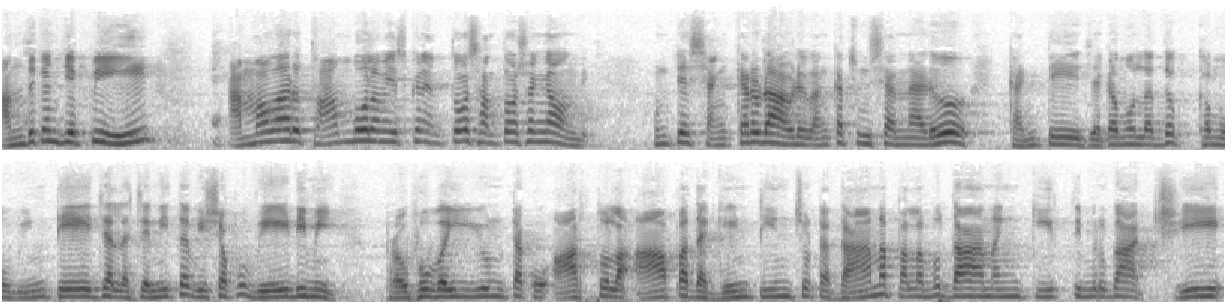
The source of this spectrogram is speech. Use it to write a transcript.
అందుకని చెప్పి అమ్మవారు తాంబూలం వేసుకుని ఎంతో సంతోషంగా ఉంది. ఉంటే శంకరుడు ఆవిడ వెంక చూసి అన్నాడు కంటే జగముల దుఃఖము వింటే జల జనిత విషపు వేడిమి. ప్రభువయ్యుంటకు ఆర్తుల ఆపద గెంటించుట దాన ఫలము దానం కీర్తి మృగాక్షి.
